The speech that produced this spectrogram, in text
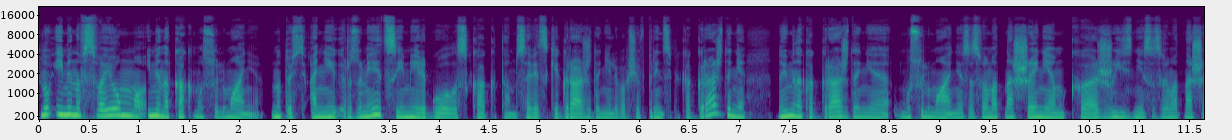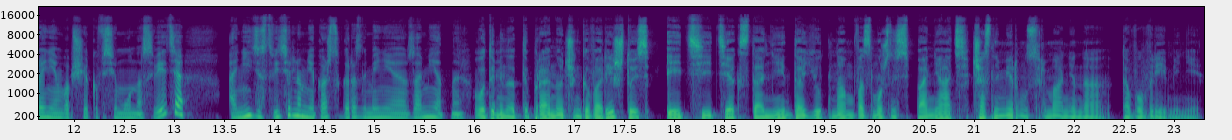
Ну, именно в своем, именно как мусульмане. Ну, то есть они, разумеется, имели голос как там советские граждане или вообще, в принципе, как граждане, но именно как граждане мусульмане со своим отношением к жизни, со своим отношением вообще ко всему на свете, они действительно, мне кажется, гораздо менее заметны. Вот именно, ты правильно очень говоришь, то есть эти тексты, они дают нам возможность понять частный мир мусульманина того времени.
